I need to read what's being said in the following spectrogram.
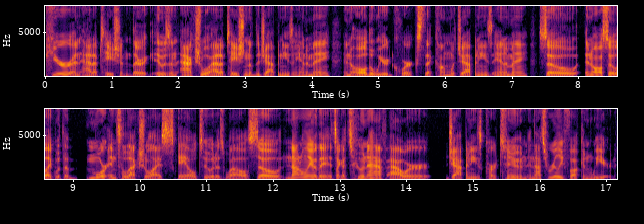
pure an adaptation. There it was an actual adaptation of the Japanese anime and all the weird quirks that come with Japanese anime. So and also like with a more intellectualized scale to it as well. So not only are they it's like a two and a half hour Japanese cartoon, and that's really fucking weird.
